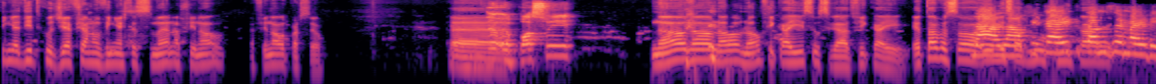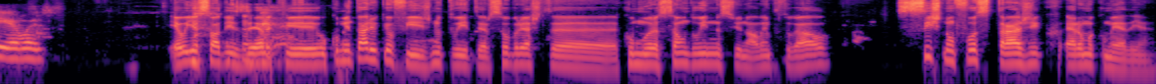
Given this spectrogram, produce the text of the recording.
Tinha dito que o Jeff já não vinha esta semana, afinal, afinal apareceu. Ah, Eu, eu posso ir. não, não, não, não, fica aí sossegado, fica aí. Eu estava só. Não, só não, um fica aí que estamos em maioria hoje. Eu ia só dizer que o comentário que eu fiz no Twitter sobre esta comemoração do hino nacional em Portugal, se isto não fosse trágico, era uma comédia.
